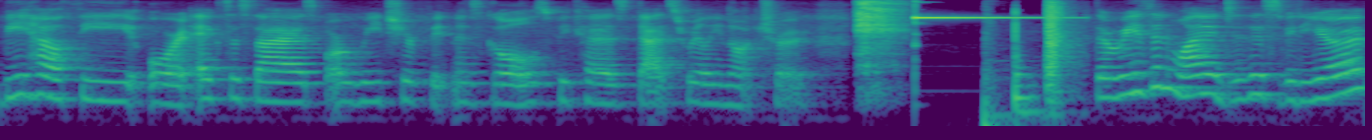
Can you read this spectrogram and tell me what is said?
be healthy or exercise or reach your fitness goals because that's really not true. The reason why I did this video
